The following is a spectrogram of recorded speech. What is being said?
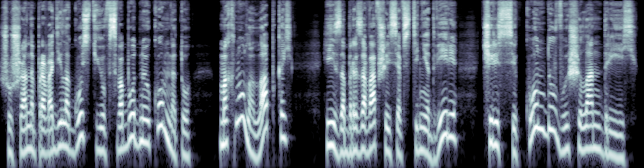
Шушана проводила гостью в свободную комнату, махнула лапкой, и из образовавшейся в стене двери через секунду вышел Андрей.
